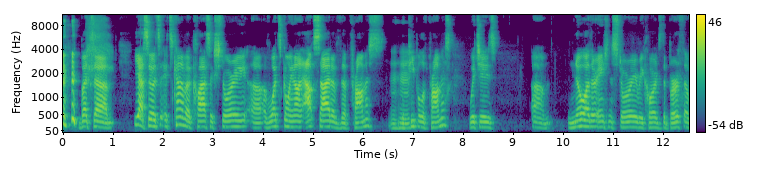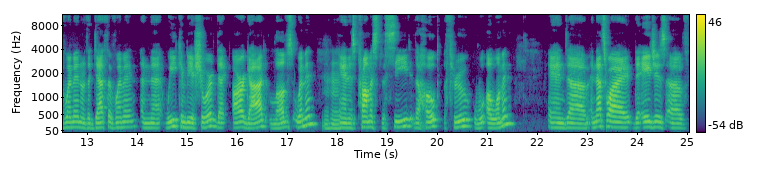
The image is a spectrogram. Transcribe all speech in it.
but um, yeah, so it's it's kind of a classic story uh, of what's going on outside of the promise, the Mhm. people of promise, which is um, no other ancient story records the birth of women or the death of women, and that we can be assured that our God loves women Mhm. and has promised the seed, the hope through a woman, and um, and that's why the ages of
